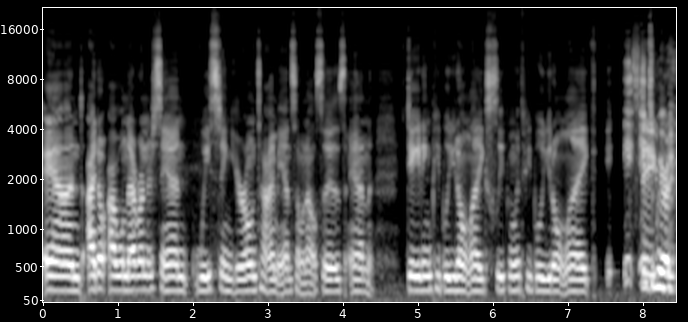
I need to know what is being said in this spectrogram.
and I don't. I will never understand wasting your own time and someone else's, and dating people you don't like, sleeping with people you don't like. It, it- it's weird.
